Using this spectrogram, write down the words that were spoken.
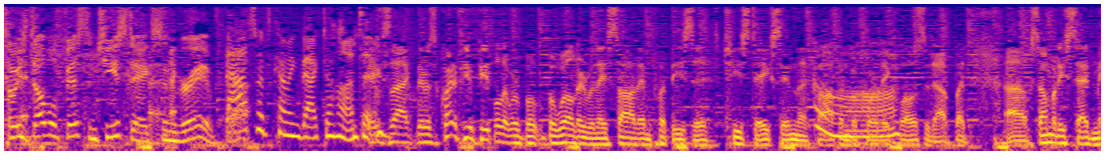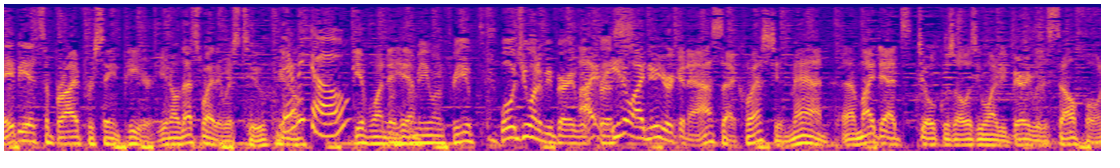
So he's double fisting cheesesteaks in the grave. That's what's coming back to haunt him. Exactly. There was quite a few people that were be- bewildered when they saw them put these uh, cheesesteaks in the coffin before they close it up. But uh, somebody said maybe it's a bribe for St. Peter. You know, that's why there was two. You There know, we go. Give one to For him. me, one for you. What would you want to be buried with, I, Chris? you know, I knew you were going to ask that question, man. Uh, my dad's joke was always he wanted to be buried with a cell phone,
